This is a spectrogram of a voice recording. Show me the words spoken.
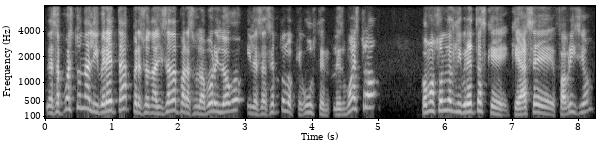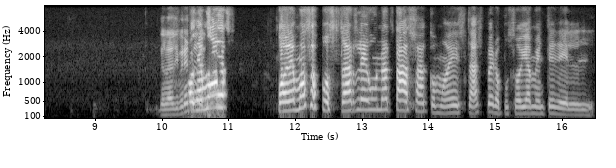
Les apuesto una libreta personalizada para su labor y logo y les acepto lo que gusten. Les muestro cómo son las libretas que, que hace Fabricio. De la libreta. de- Podemos, podemos apostarle una taza como estas, pero pues obviamente del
